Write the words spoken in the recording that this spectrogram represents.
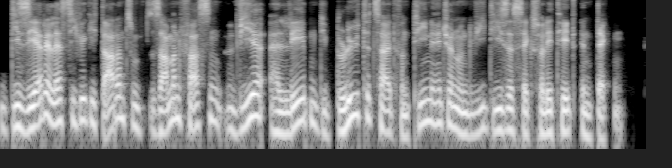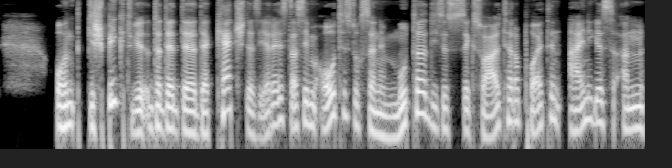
die Serie lässt sich wirklich daran zusammenfassen, wir erleben die Blütezeit von Teenagern und wie diese Sexualität entdecken. Und gespickt wird, der, der, der Catch der Serie ist, dass eben Otis durch seine Mutter, diese Sexualtherapeutin, einiges an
